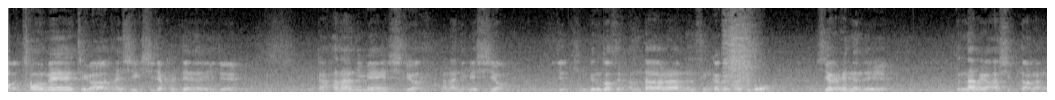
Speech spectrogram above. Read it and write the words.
어, 처음에 제가 단식 시작할 때는 이제 약간 하나님의 시련, 하나님의 시험, 이제 힘든 것을 한다라는 생각을 가지고 시작을 했는데 끝나면 아쉽다라는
